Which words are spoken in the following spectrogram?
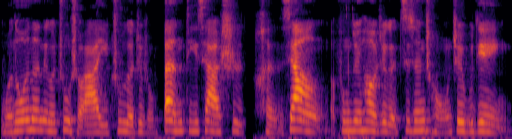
文东恩的那个助手阿姨住的这种半地下室，很像《风俊昊》这个《寄生虫》这部电影，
